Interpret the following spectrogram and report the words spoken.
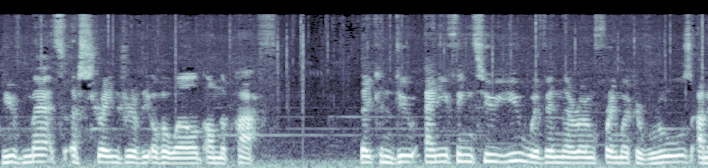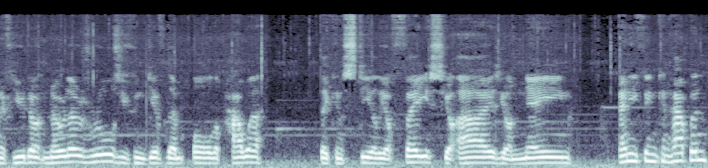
you've met a stranger of the other world on the path. They can do anything to you within their own framework of rules, and if you don't know those rules, you can give them all the power. They can steal your face, your eyes, your name. Anything can happen.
